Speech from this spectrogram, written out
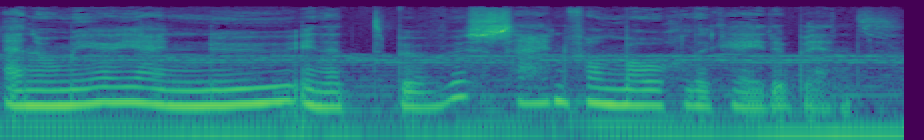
En hoe meer jij nu in het bewustzijn van mogelijkheden bent,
